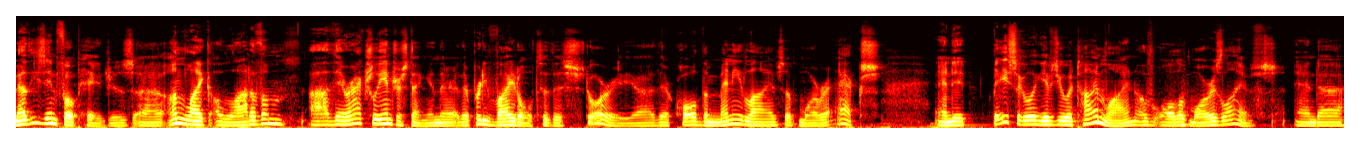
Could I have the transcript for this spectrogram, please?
Now, these info pages, uh, unlike a lot of them, uh, they're actually interesting and they're, they're pretty vital to this story. Uh, they're called The Many Lives of Moira X, and it basically gives you a timeline of all of Moira's lives. And uh,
